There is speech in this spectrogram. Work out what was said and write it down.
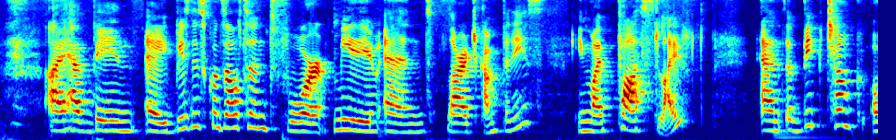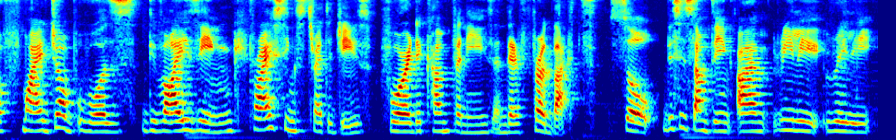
I have been a business consultant for medium and large companies in my past life. And a big chunk of my job was devising pricing strategies for the companies and their products. So, this is something I'm really, really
